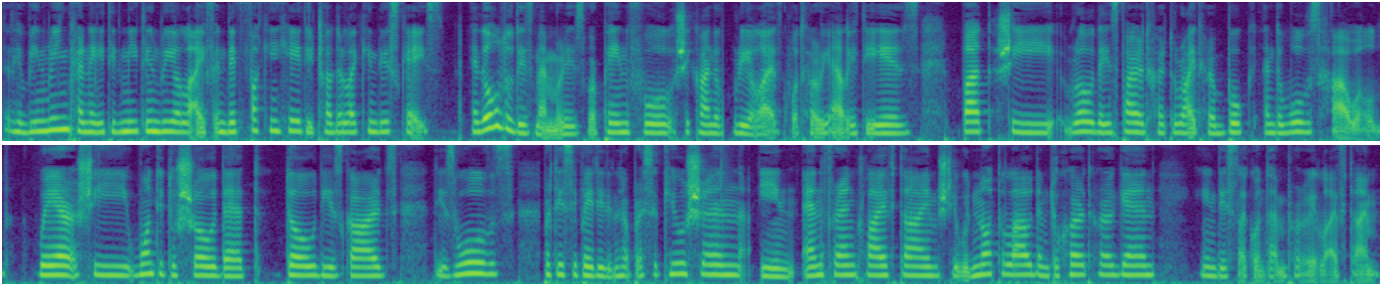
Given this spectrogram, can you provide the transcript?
that have been reincarnated meet in real life and they fucking hate each other like in this case. And although these memories were painful, she kind of realized what her reality is. But she wrote, they inspired her to write her book, And the Wolves Howled, where she wanted to show that though these guards these wolves participated in her persecution in Anne Frank lifetime. She would not allow them to hurt her again in this like contemporary lifetime.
